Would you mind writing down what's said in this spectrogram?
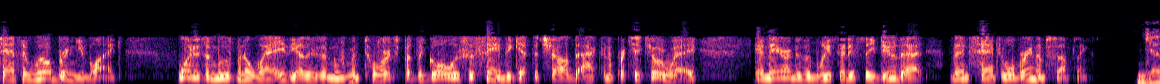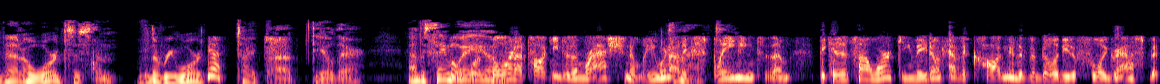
Santa will bring you blank. One is a movement away, the other is a movement towards, but the goal is the same: to get the child to act in a particular way. And they're under the belief that if they do that, then Santa will bring them something. Yeah, that award system, the reward Yeah. type uh, deal there. Uh, the same But way. we're, uh, but we're not talking to them rationally. We're not Correct. explaining to them because it's not working. They don't have the cognitive ability to fully grasp it.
